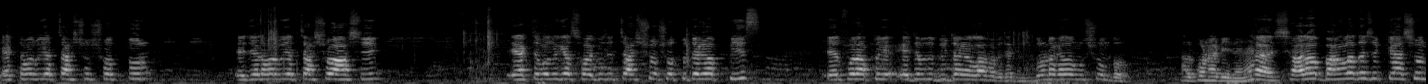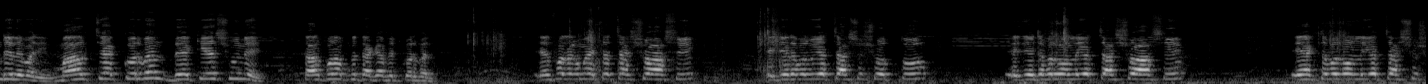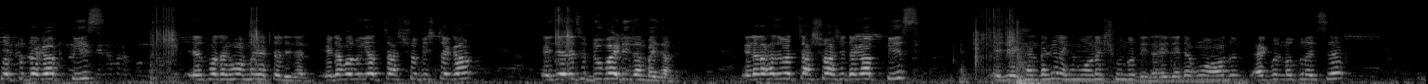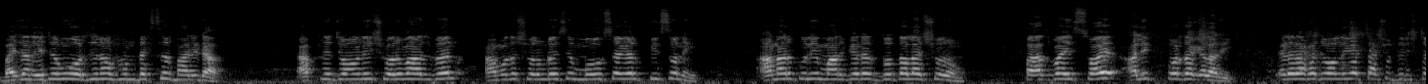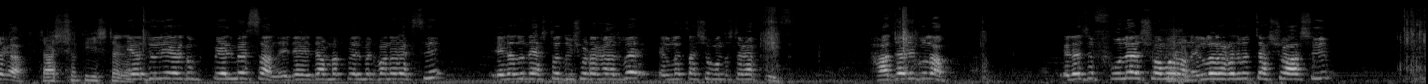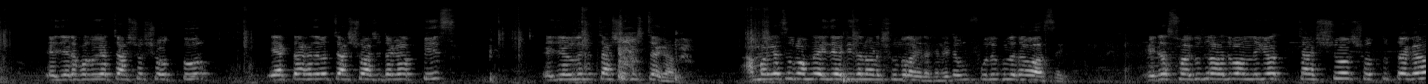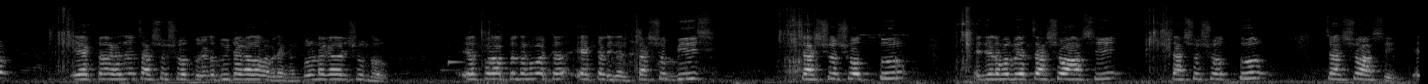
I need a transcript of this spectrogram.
একটা গিয়ে চারশো সত্তর এই যে পড়বে গিয়ে চারশো আশি একটা গিয়ে ছয় কেজি চারশো সত্তর টাকা পিস এরপর আপনাকে এটা মধ্যে দুই টাকা লাভ হবে দেখেন দুটো টাকা সুন্দর। আলপনা ডিজাইন হ্যাঁ? হ্যাঁ সারা বাংলাদেশে ক্যাশ অন ডেলিভারি মাল চেক করবেন দেখে শুনে তারপর আপনি টাকা ফিট করবেন। এরপর দেখো একটা চারশো আশি এই যে এটা বলব চারশো সত্তর এই যে এটা বলব অনলি চারশো আশি এই একটা বলব অনলি চারশো সত্তর টাকা পিস এরপর দেখো আপনাকে একটা ডিজাইন এটা বলব চারশো বিশ টাকা। এই যে হচ্ছে দুবাই ডিজাইন ভাইজান। এটা দেখা যাবে চারশো আশি টাকা পিস এই যে এখান দেখেন, এখানে অনেক সুন্দর ডিজাইন এই যে এটা আমাদের একবার নতুন এসেছে। ভাইজান, এটা অরিজিনাল হোমটেক্সের বাড়িটা। আপনি যখন এই শোরুমে আসবেন, আমাদের শোরুম রয়েছে মৌসাগের পিছনে, আনারকুলি মার্কেটের দোতলায় শোরুম পাঁচ বাই ছয় আলিফ পর্দা গ্যালারি এটা রাখা যাবে অনলি চারশো তিরিশ টাকা। চারশো তিরিশ টাকা। কেউ যদি এরকম পেলমেট চান এই যে এটা আমরা পেলমেট বানিয়ে রাখছি এটা জন্য এক্সট্রা দুইশো টাকা আসবে এগুলো চারশো পঞ্চাশ টাকা পিস হাজারি গোলাপ এটা হচ্ছে ফুলের সমারণ এগুলো রাখা যাবে চারশো আশি। এই যে এটা চারশো সত্তর। এই একটা রাখা যাবে চারশো আশি টাকা পিস এই যে এগুলো হচ্ছে চারশো বিশ টাকা। আমার কাছে আপনার এই যে ডিজাইন অনেক সুন্দর লাগে দেখেন এটা ফুলে ফুলে দেওয়া আছে। এটা ছয় কুচি রাখা যাবে অনলি চারশো সত্তর টাকা একটা রাখা যাবে চারশো সত্তর, এটা দুইটা কালার হবে দেখেন দুটা কালার সুন্দর। এরপর আপনার দেখাবো একটা একটা ডিজাইন চারশো বিশ, চারশো সত্তর, এই যেটা বলবে, চারশো আশি, চারশো সত্তর, চারশো আশি।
